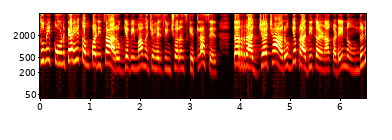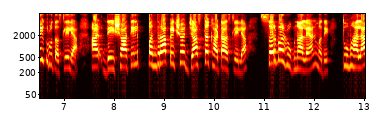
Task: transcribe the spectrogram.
तुम्ही कोणत्याही कंपनीचा आरोग्य विमा म्हणजे हेल्थ इन्शुरन्स घेतला असेल तर राज्याच्या आरोग्य प्राधिकरणाकडे नोंदणीकृत असलेल्या देशातील पंधरापेक्षा जास्त खाटा असलेल्या सर्व रुग्णालयांमध्ये तुम्हाला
